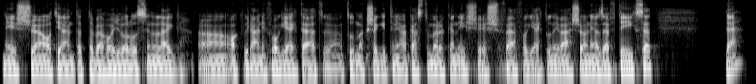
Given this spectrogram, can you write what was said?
és ott jelentette be, hogy valószínűleg akvirálni fogják, tehát tudnak segíteni a customer is, és fel fogják tudni vásárolni az FTX-et. De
